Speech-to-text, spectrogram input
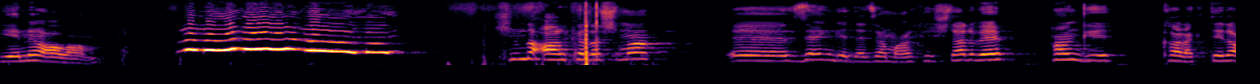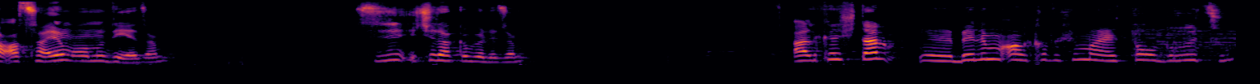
Yeni alan. Şimdi arkadaşıma e, zeng edeceğim arkadaşlar ve hangi karakteri atayım onu diyeceğim. Sizi iki dakika böleceğim. Arkadaşlar e, benim arkadaşım hayatta olduğu için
